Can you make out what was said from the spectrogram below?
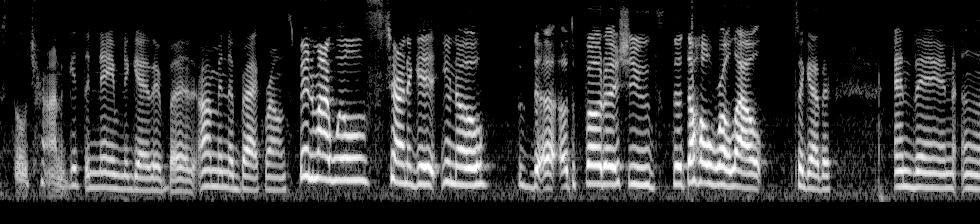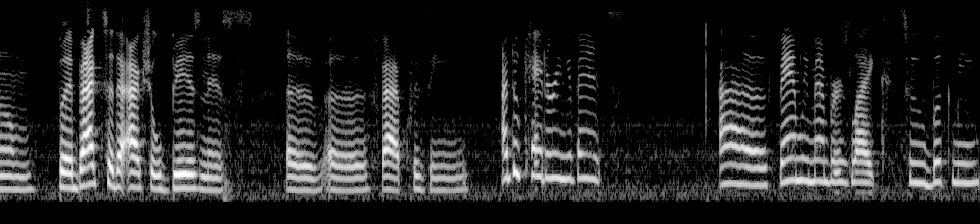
still trying to get the name together, but I'm in the background spinning my wheels, trying to get you know the, the, uh, the photo shoots, the, the whole rollout together, and then um, but back to the actual business of uh, Fab Cuisine. I do catering events. Uh, family members like to book me.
